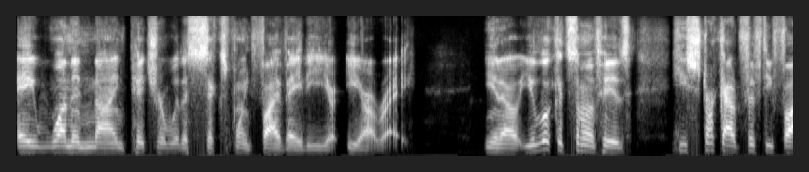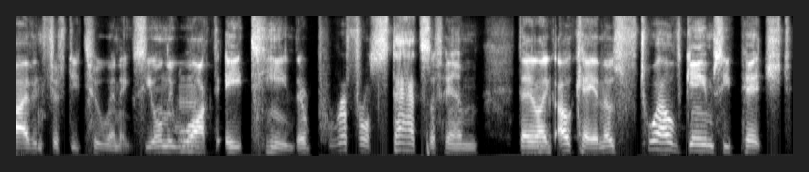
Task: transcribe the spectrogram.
a one in nine pitcher with a 6.58 ERA. You know, you look at some of his he struck out 55 in 52 innings. He only mm-hmm. walked 18. There are peripheral stats of him that are like, okay, in those 12 games he pitched,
